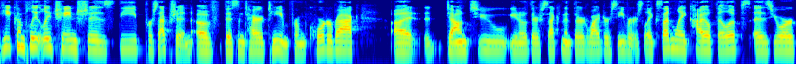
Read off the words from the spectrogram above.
He completely changes the perception of this entire team from quarterback uh, down to you know their second and third wide receivers. Like suddenly Kyle Philips as your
